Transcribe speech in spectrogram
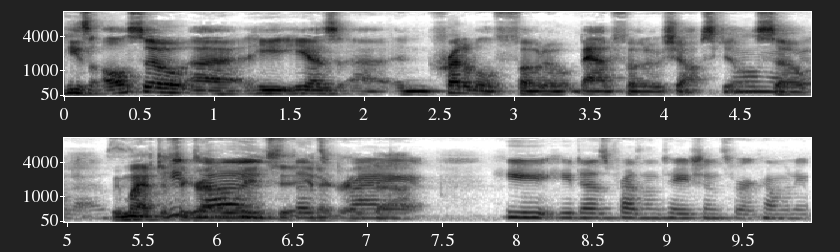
he's also uh, he he has uh, incredible photo bad Photoshop skills. Oh so goodness. we might have to he figure does. out a way to That's integrate right. that. He he does presentations for a company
